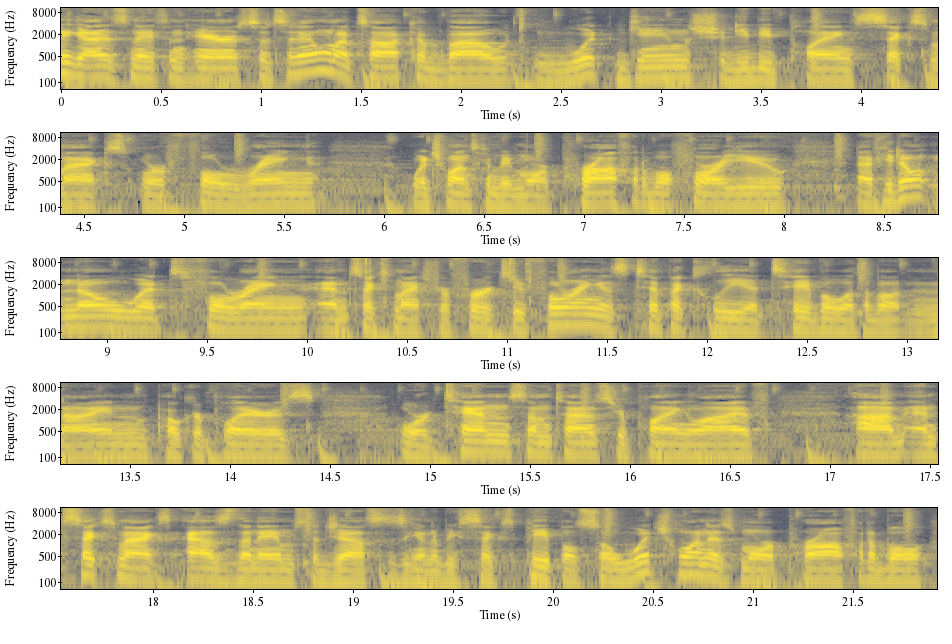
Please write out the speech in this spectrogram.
Hey guys, Nathan here. So today I want to talk about what games should you be playing six max or full ring, which one's going to be more profitable for you. Now, if you don't know what full ring and six max refer to, full ring is typically a table with about nine poker players or 10 sometimes you're playing live. Um, and six max, as the name suggests, is going to be six people. So which one is more profitable?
